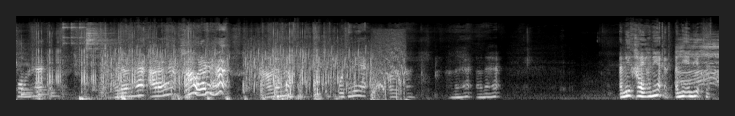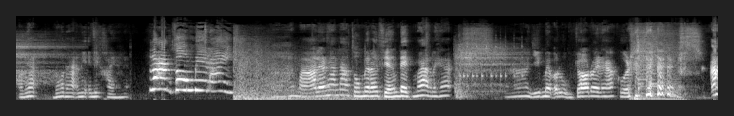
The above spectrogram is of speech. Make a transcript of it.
ชมนะฮะเอาแล้วนะฮะเอาแล้วนะฮะเข้าแล้วนะฮะเอาแล้วนะโปรดใช้เนี่ยเออเอาเอานะฮะเอานะฮะ อันนี้ใครคะเนี่ย อันนี้อันนี้อันเนี้ยโทษนะฮะอันนี้อันนี้ใครคะเนี่ยร่างทรงเมลัยอ่ามาแล้วนะฮะหน้าทรงมีอะไรเสียงเด็กมากเลยฮะอ่ายิ้มแบบอารมณ์ชอบด้วยนะฮะคุณอะ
